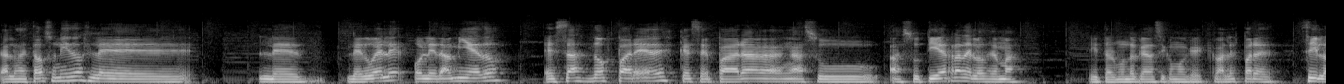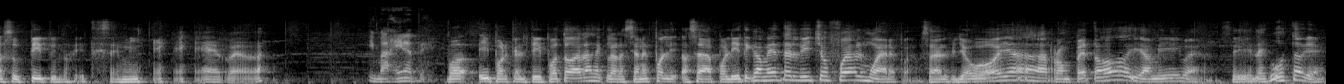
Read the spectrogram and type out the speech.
A los Estados Unidos le, le, le duele o le da miedo esas dos paredes que separan a su, a su tierra de los demás. Y todo el mundo queda así como que, ¿cuáles paredes? Sí, los subtítulos. Y tú dices, mierda. Imagínate. Y porque el tipo, todas las declaraciones, o sea, políticamente el bicho fue al muere, pues. O sea, yo voy a romper todo y a mí, bueno, si les gusta, bien.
